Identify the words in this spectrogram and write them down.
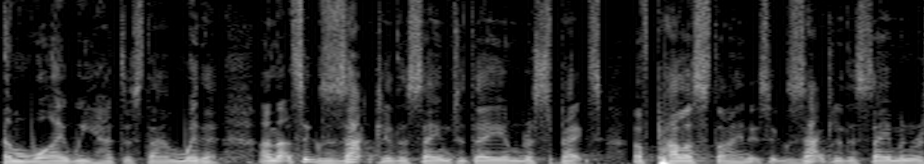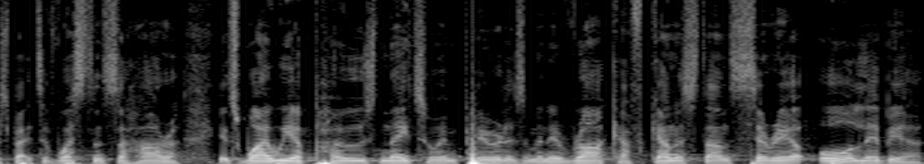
and why we had to stand with it. And that's exactly the same today in respect of Palestine. It's exactly the same in respect of Western Sahara. It's why we oppose NATO imperialism in Iraq, Afghanistan, Syria, or Libya.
